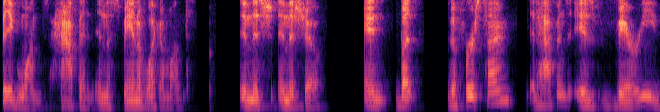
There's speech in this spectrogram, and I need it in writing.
big ones, happen in the span of like a month in this in this show. And but the first time it happens is very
